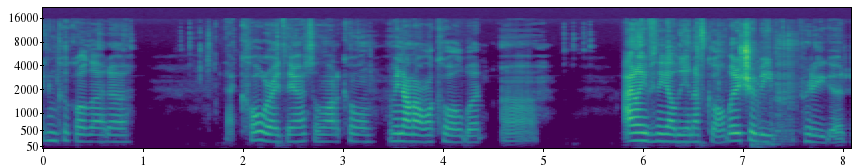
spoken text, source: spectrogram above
I can cook all that, uh... That coal right there. That's a lot of coal. I mean, not all coal, but, uh... I don't even think that'll be enough coal, but it should be pretty good.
